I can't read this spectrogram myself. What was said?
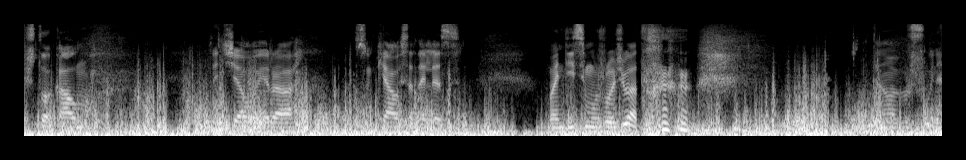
iš tuo kalno. Tai čia va yra sunkiausia dalis. Bandysim užvažiuoti. Ten viršūnė.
